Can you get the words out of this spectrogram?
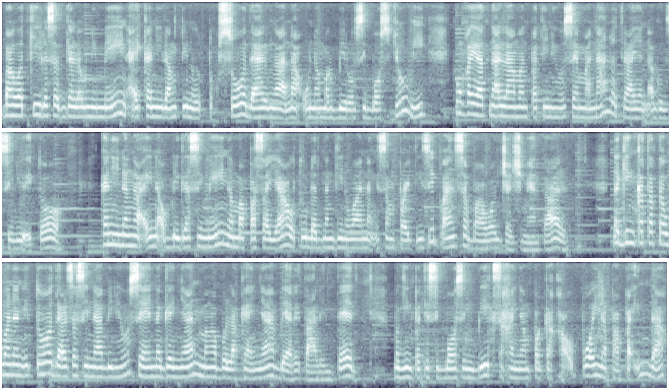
bawat kilos at galaw ni Maine ay kanilang tinutukso dahil nga naunang magbiro si Boss Joey kung kaya't naalaman pati ni Jose Manalo at Ryan Agoncillo ito. Kanina nga ay naobliga si May na mapasayaw tulad ng ginawa ng isang participant sa bawal judgmental. Naging katatawanan ito dahil sa sinabi ni Jose na ganyan mga Bulakenya very talented. Maging pati si Bossing Vic sa kanyang pagkakaupo ay napapaindak,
